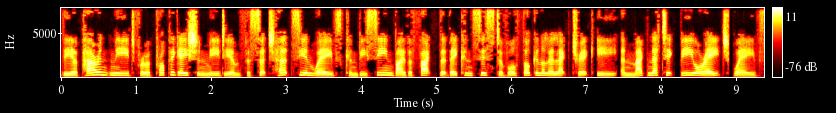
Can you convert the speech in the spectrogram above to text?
The apparent need for a propagation medium for such Hertzian waves can be seen by the fact that they consist of orthogonal electric e and magnetic B or H waves.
